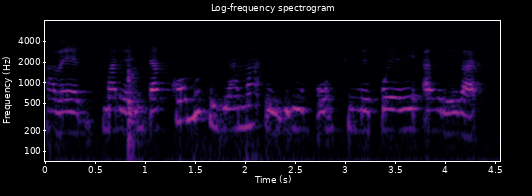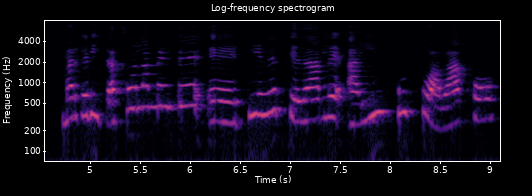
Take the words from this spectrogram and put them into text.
A ver, Margarita, ¿cómo se llama el grupo? Si me puede agregar. Margarita, solamente eh, tienes que darle ahí justo abajo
